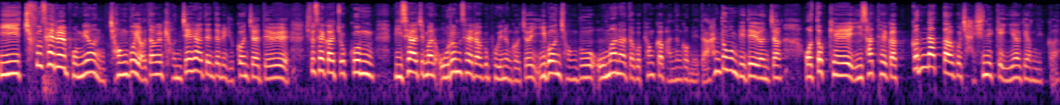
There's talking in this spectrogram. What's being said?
이 추세를 보면 정부 여당을 견제해야 된다는 유권자들 추세가 조금 미세하지만 오름세라고 보이는 거죠. 이번 정부 오만하다고 평가받는 겁니다. 한동훈 비대위원장 어떻게 이 사태가 끝났다고 자신 있게 이야기합니까?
